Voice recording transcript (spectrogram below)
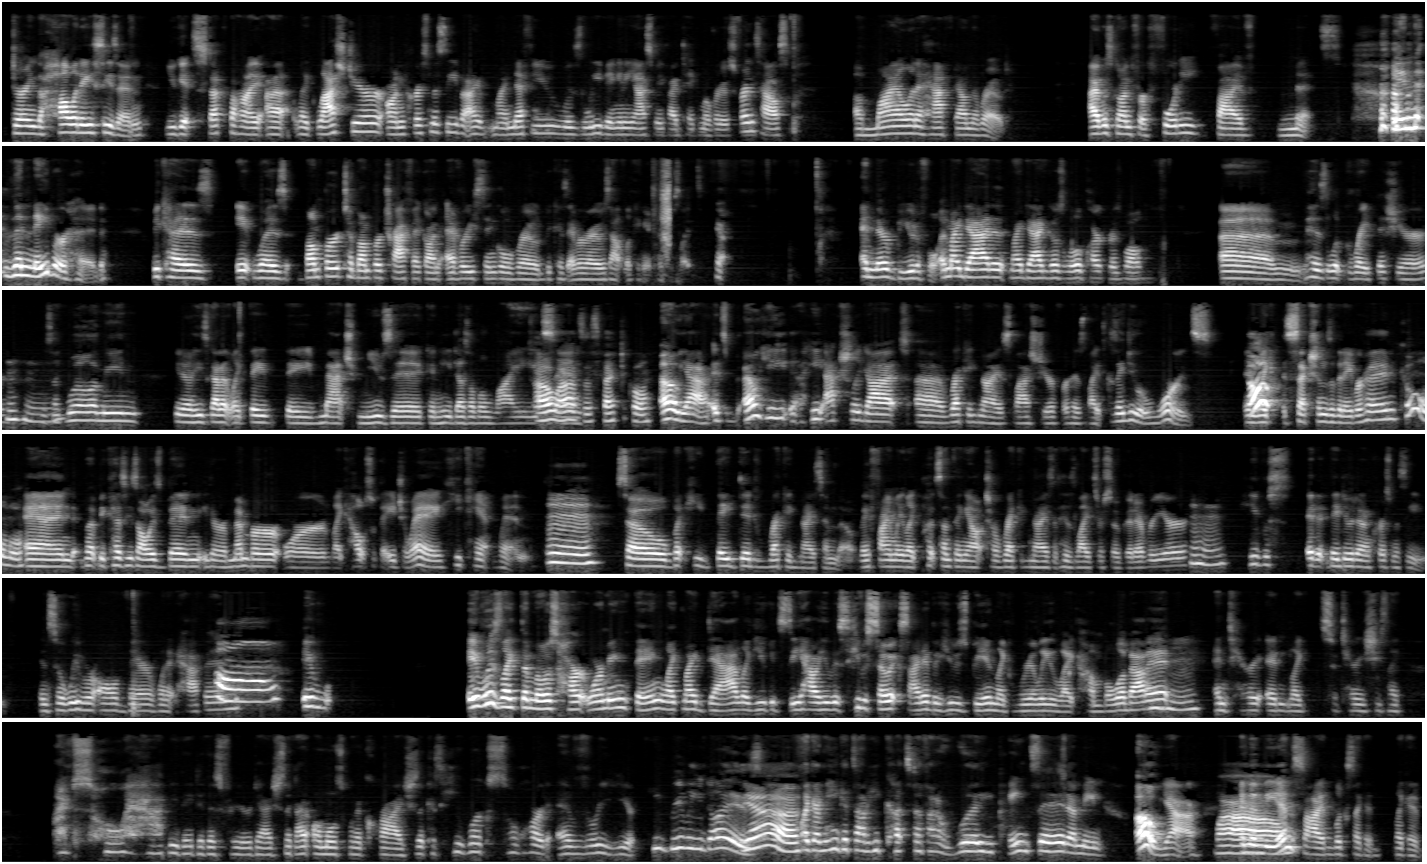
during the holiday season, you get stuck behind. Uh, like last year on Christmas Eve, I my nephew was leaving and he asked me if I'd take him over to his friend's house, a mile and a half down the road. I was gone for forty five minutes in the neighborhood because it was bumper to bumper traffic on every single road because everybody was out looking at Christmas lights. Yeah. And they're beautiful. And my dad my dad goes a little Clark Griswold. Um his look great this year. Mhm. He's like, Well, I mean, you know, he's got it like they they match music and he does all the lights. Oh wow, and- it's a spectacle. Oh yeah, it's oh he he actually got uh, recognized last year for his lights because they do awards in Oh! like sections of the neighborhood. Cool. And but because he's always been either a member or like helps with the HOA, he can't win. Mm. So, but he they did recognize him though. They finally like put something out to recognize that his lights are so good every year. hmm He was it, they do it on Christmas Eve, and so we were all there when it happened. Oh. It it was like the most heartwarming thing. Like my dad, like you could see how he was he was so excited, but he was being like really like humble about it. Mhm. And Terry and like so Terry, she's like, I'm so happy they did this for your dad. She's like, I almost want to cry. She's like, because he works so hard every year. He really does. Yeah. Like I mean, he gets out, he cuts stuff out of wood, he paints it. I mean, oh yeah. Wow. And then the inside looks like a like a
